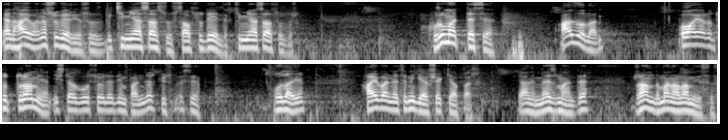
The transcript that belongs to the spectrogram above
Yani hayvana su veriyorsunuz. Bir kimyasal su, saf su değildir. Kimyasal sudur. Kuru maddesi az olan, o ayarı tutturamayan, işte bu söylediğim pancar küspesi olayı hayvan etini gevşek yapar. Yani mezmande randıman alamıyorsunuz.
